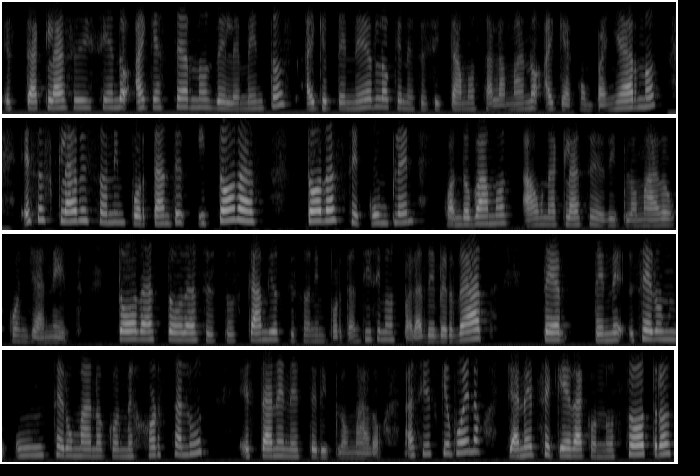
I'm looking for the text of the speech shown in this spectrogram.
esta clase diciendo hay que hacernos de elementos, hay que tener lo que necesitamos a la mano, hay que acompañarnos. Esas claves son importantes y todas, todas se cumplen cuando vamos a una clase de diplomado con Janet todas, todas estos cambios que son importantísimos para de verdad ser, tener, ser un, un ser humano con mejor salud están en este diplomado. Así es que bueno, Janet se queda con nosotros.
